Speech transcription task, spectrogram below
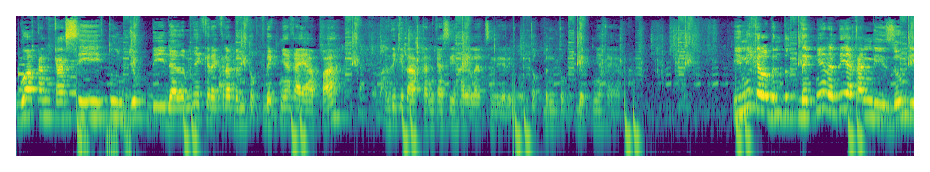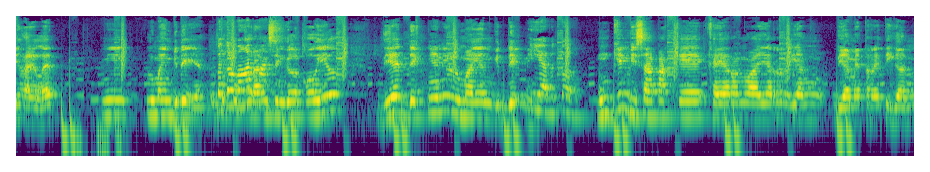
gua akan kasih tunjuk di dalamnya kira-kira bentuk decknya kayak apa. Banget. Nanti kita akan kasih highlight sendiri untuk bentuk decknya kayak apa. Ini kalau bentuk decknya nanti akan di zoom di highlight. Ini lumayan gede ya untuk Betul banget, ukuran Mas. single coil. Dia decknya nih lumayan gede nih. Iya betul. Mungkin bisa pakai kayak round wire yang diameternya 30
